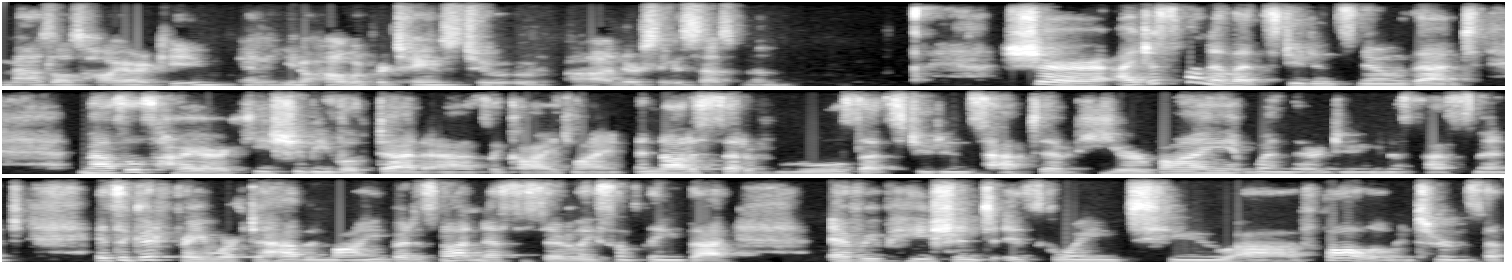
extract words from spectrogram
Maslow's hierarchy and you know how it pertains to uh, nursing assessment. Sure. I just want to let students know that Maslow's hierarchy should be looked at as a guideline and not a set of rules that students have to adhere by when they're doing an assessment. It's a good framework to have in mind, but it's not necessarily something that every patient is going to uh, follow in terms of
